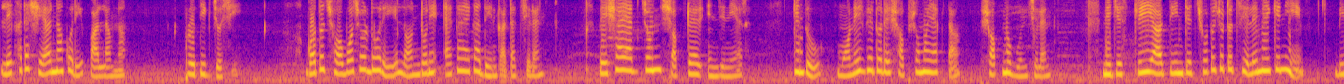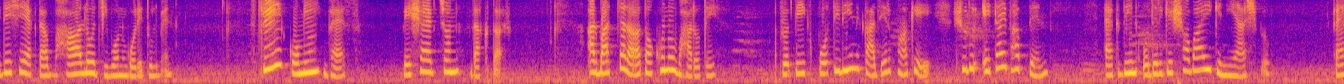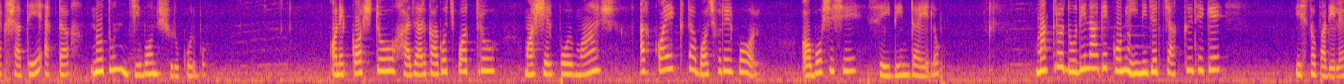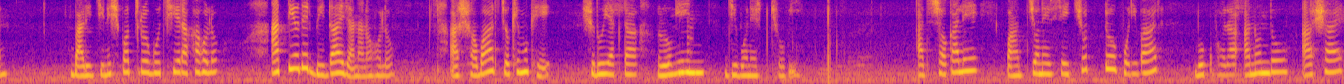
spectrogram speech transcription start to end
লেখাটা শেয়ার না করে পারলাম না। প্রতীক যোশী, গত ছ বছর ধরে লন্ডনে একা একা দিন কাটাচ্ছিলেন। পেশায় একজন সফটওয়্যার ইঞ্জিনিয়ার কিন্তু মনের ভেতরে সবসময় একটা স্বপ্ন বুনছিলেন। নিজের স্ত্রী আর তিনটে ছোট ছোট ছেলে মেয়েকে নিয়ে বিদেশে একটা ভালো জীবন গড়ে তুলবেন। স্ত্রী কমি ভ্যাস পেশা একজন ডাক্তার। আর বাচ্চারা তখনও ভারতে। প্রতীক প্রতিদিন কাজের ফাঁকে শুধু এটাই ভাবতেন, একদিন ওদেরকে সবাইকে নিয়ে আসব, একসাথে একটা নতুন জীবন শুরু করব। অনেক কষ্ট, হাজার কাগজপত্র, মাসের পর মাস আর কয়েকটা বছরের পর অবশেষে সেই দিনটা এলো। মাত্র দুদিন আগে কমি নিজের চাকরি থেকে ইস্তফা দিলেন। বাড়ির জিনিসপত্র গুছিয়ে রাখা হলো, আত্মীয়দের বিদায় জানানো হলো। আর সবার চোখে মুখে শুধুই একটা রঙিন জীবনের ছবি। আজ সকালে পাঁচজনের সেই ছোট্ট পরিবার বুক ভরা আনন্দ, আশায়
